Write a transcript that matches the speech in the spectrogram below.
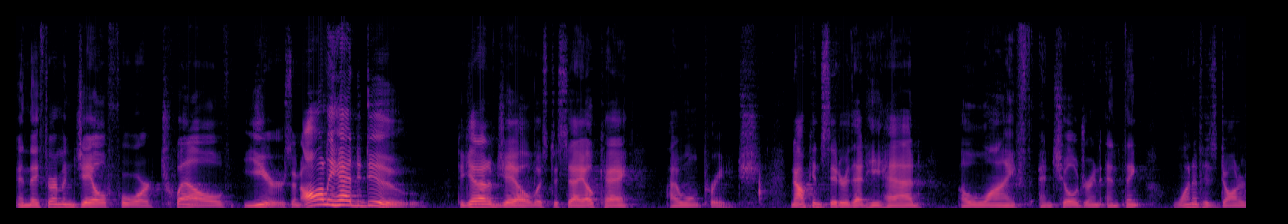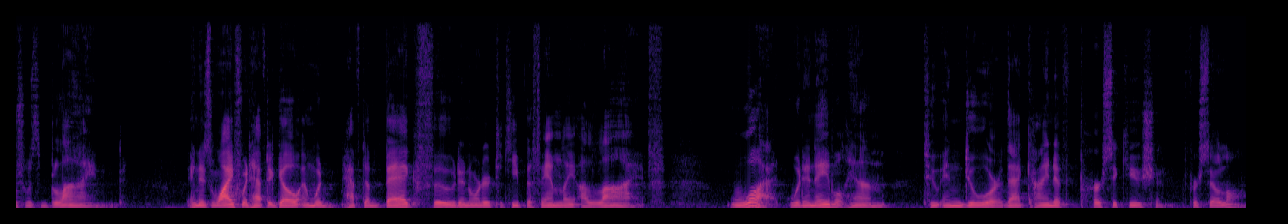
And they throw him in jail for 12 years. And all he had to do to get out of jail was to say, okay, I won't preach. Now consider that he had a wife and children, and think one of his daughters was blind. And his wife would have to go and would have to beg food in order to keep the family alive. What would enable him to endure that kind of persecution for so long?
